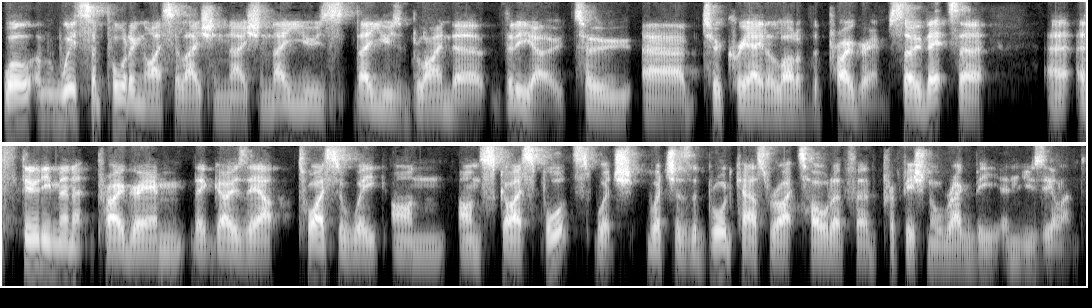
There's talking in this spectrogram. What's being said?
Well, we're supporting Isolation Nation. They use they use Blinder video to uh, to create a lot of the programs. So that's a a 30 minute program that goes out twice a week on on Sky Sports, which which is the broadcast rights holder for professional rugby in New Zealand,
